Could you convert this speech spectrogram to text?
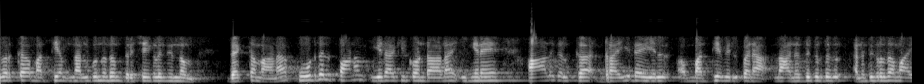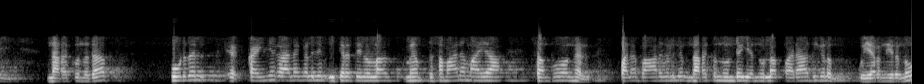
ഇവർക്ക് മദ്യം നൽകുന്നതും ദൃശ്യങ്ങളിൽ നിന്നും വ്യക്തമാണ്. കൂടുതൽ പണം ഈടാക്കിക്കൊണ്ടാണ് ഇങ്ങനെ ആളുകൾക്ക് ഡ്രൈ ഡേയിൽ മദ്യവിൽപ്പന അനധികൃത അനധികൃതമായി നടക്കുന്നത്. കൂടുതൽ കഴിഞ്ഞ കാലങ്ങളിലും ഇത്തരത്തിലുള്ള സമാനമായ സംഭവങ്ങൾ പല ബാറുകളിലും നടക്കുന്നുണ്ട് എന്നുള്ള പരാതികളും ഉയർന്നിരുന്നു.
